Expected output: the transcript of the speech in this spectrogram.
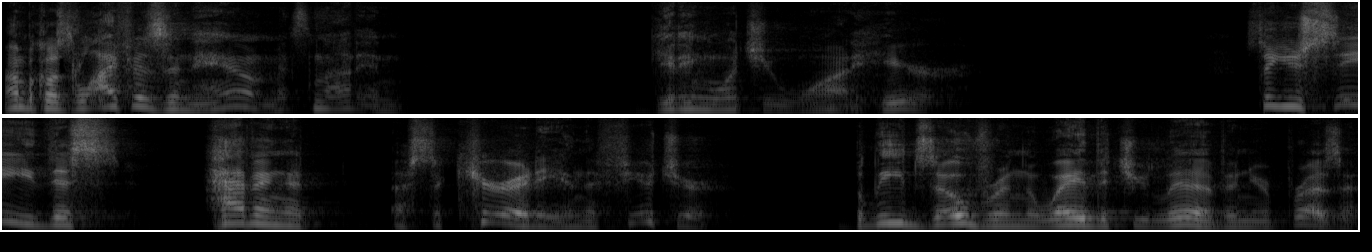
Um, because life is in Him, it's not in getting what you want here. So you see, this having a, a security in the future bleeds over in the way that you live in your present.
